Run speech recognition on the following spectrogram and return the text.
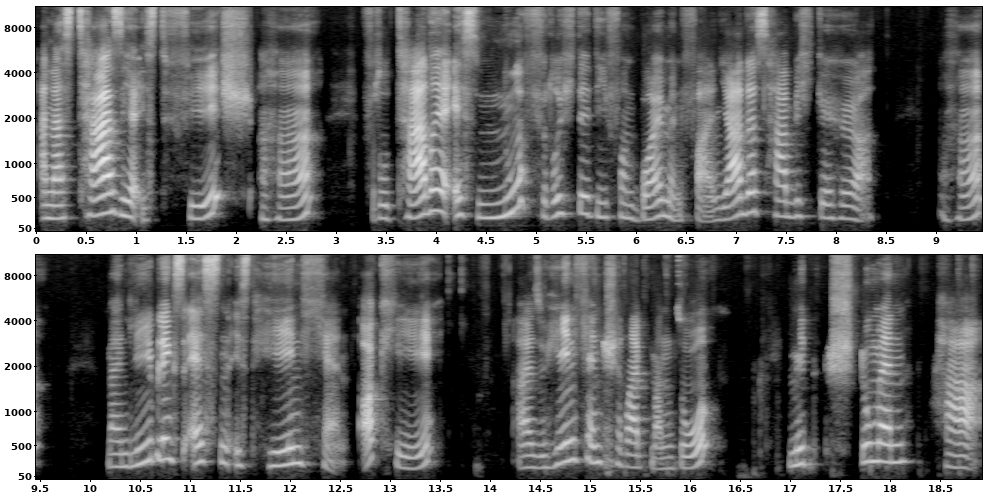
Anastasia isst Fisch. Aha. Frutarier essen nur Früchte, die von Bäumen fallen. Ja, das habe ich gehört. Aha. Mein Lieblingsessen ist Hähnchen. Okay. Also Hähnchen schreibt man so mit stummen H.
